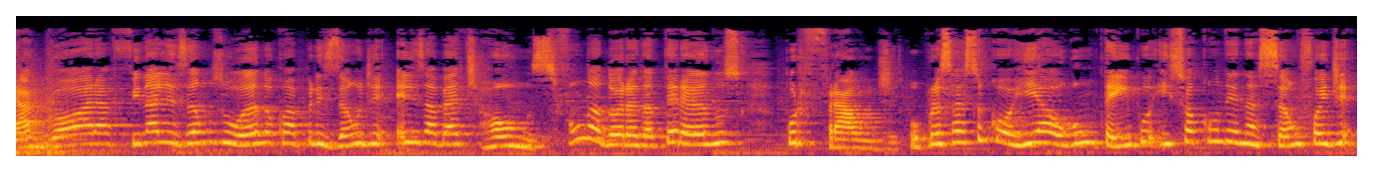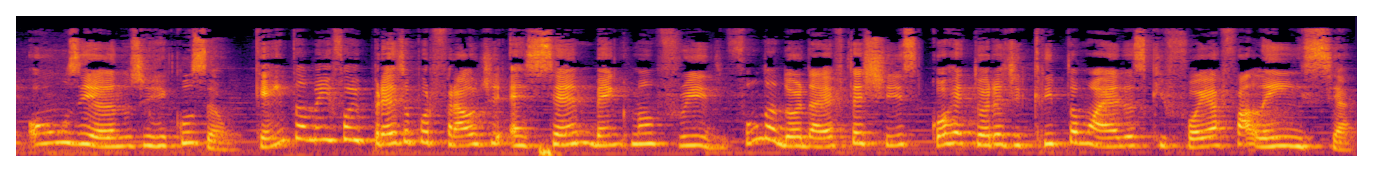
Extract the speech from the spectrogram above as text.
E agora finalizamos o ano com a prisão de Elizabeth Holmes, fundadora da Teranos, por fraude. O processo corria há algum tempo e sua condenação foi de 11 anos de reclusão. Quem também foi preso por fraude é Sam Bankman-Fried, fundador da FTX, corretora de criptomoedas que foi à falência.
